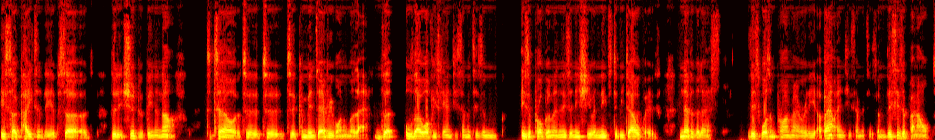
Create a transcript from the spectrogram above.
is so patently absurd that it should have been enough to tell, to, to, to convince everyone on the left that although obviously anti-Semitism is a problem and is an issue and needs to be dealt with, nevertheless, this wasn't primarily about anti-Semitism. This is about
